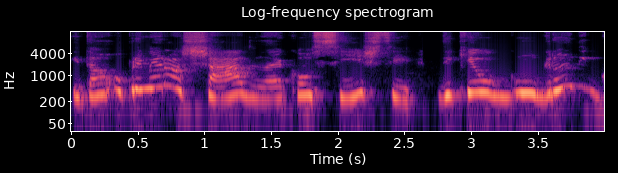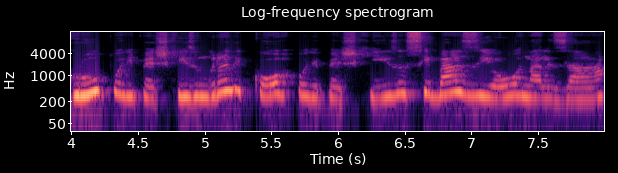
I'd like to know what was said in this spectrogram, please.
Então, o primeiro achado, né, consiste de que um grande grupo de pesquisa, um grande corpo de pesquisa, pesquisa se baseou em analisar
